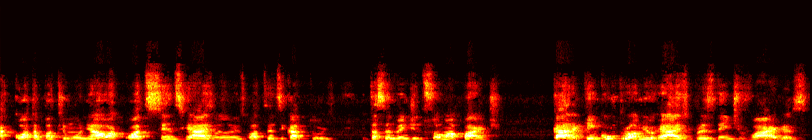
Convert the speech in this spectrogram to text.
a cota patrimonial a 400 reais, mais ou menos, 414. Está sendo vendido só uma parte. Cara, quem comprou a mil reais o presidente Vargas,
